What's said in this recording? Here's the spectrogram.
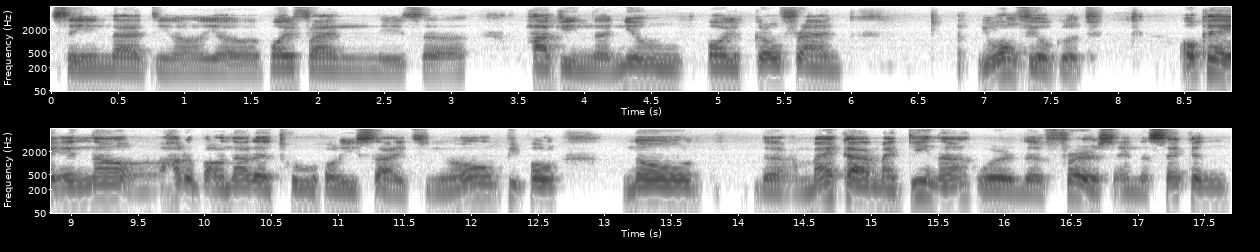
seeing that you know your boyfriend is uh, hugging a new boy girlfriend, you won't feel good. Okay, and now how about another two holy sites? You know, people know the Mecca, Medina were the first and the second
